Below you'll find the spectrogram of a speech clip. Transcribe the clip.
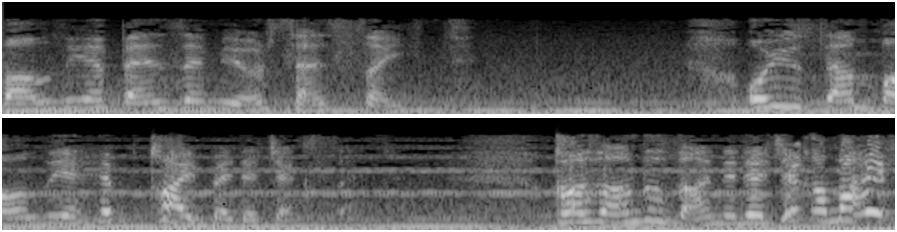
Ballıya benzemiyorsun Sait. O yüzden Ballı'ya hep kaybedeceksin. Kazandı zannedecek ama hep...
